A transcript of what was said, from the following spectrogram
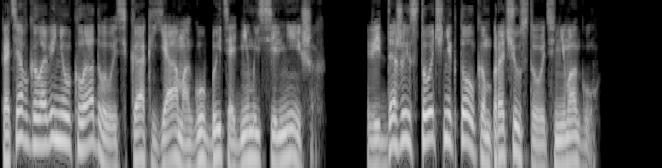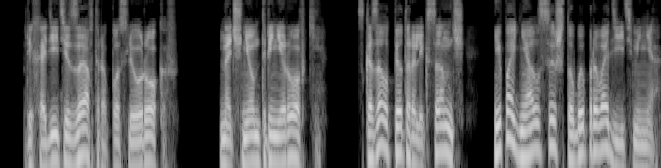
Хотя в голове не укладывалось, как я могу быть одним из сильнейших. Ведь даже источник толком прочувствовать не могу. «Приходите завтра после уроков. Начнем тренировки», — сказал Петр Александрович и поднялся, чтобы проводить меня.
